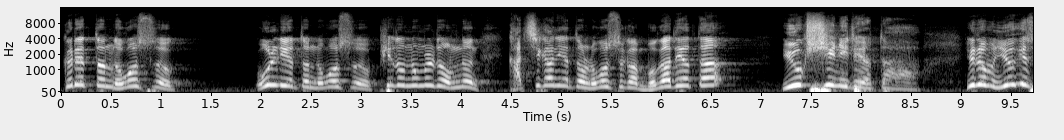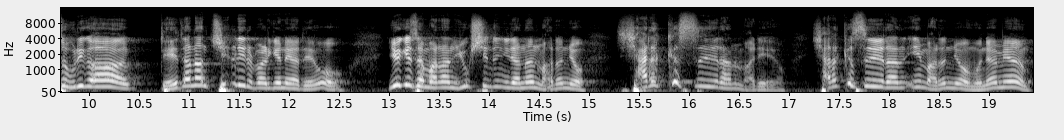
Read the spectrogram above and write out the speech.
그랬던 로고스 원리였던 로고스 피도 눈물도 없는 가치관이었던 로고스가 뭐가 되었다? 육신이 되었다. 여러분 여기서 우리가 대단한 진리를 발견해야 돼요. 여기서 말하는 육신이라는 말은요 샤르크스라는 말이에요. 샤르크스라는 이 말은요 뭐냐면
